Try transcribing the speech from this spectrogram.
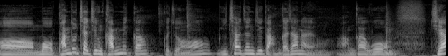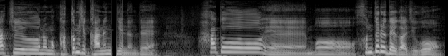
어, 뭐, 반도체 지금 갑니까? 그죠? 2차 전지도 안 가잖아요. 안 가고, 제약주는 뭐 가끔씩 가는 게 있는데, 하도, 예, 뭐, 흔들어 돼가지고,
